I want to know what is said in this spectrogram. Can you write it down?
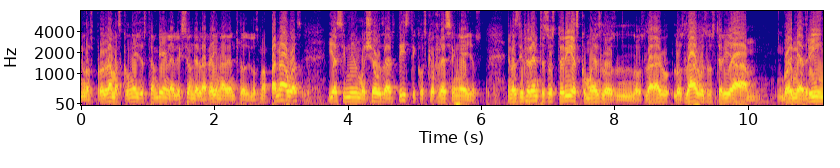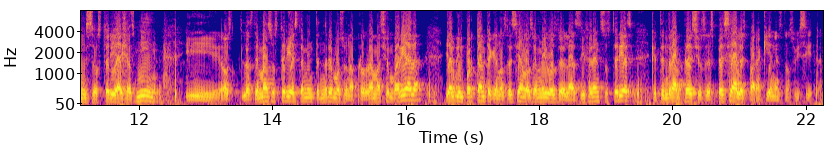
los programas con ellos también, la elección de la reina dentro de los mapanaguas y asimismo shows artísticos que ofrecen ellos. En las diferentes hosterías como es los, los, lago, los lagos, hostería Bohemia Drinks, Hostería Jasmine y las demás hosterías también tendremos una programación variada y algo importante que nos decían los amigos de las diferentes hosterías que tendrán precios especiales para quienes nos visitan.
